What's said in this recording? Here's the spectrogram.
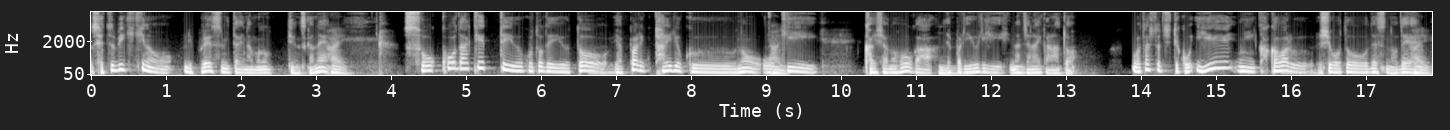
設備機器のリプレイスみたいなものっていうんですかね。はい。そこだけっていうことで言うと、やっぱり体力の大きい会社の方がやっぱり有利なんじゃないかなと。私たちってこう家に関わる仕事ですので、はい。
